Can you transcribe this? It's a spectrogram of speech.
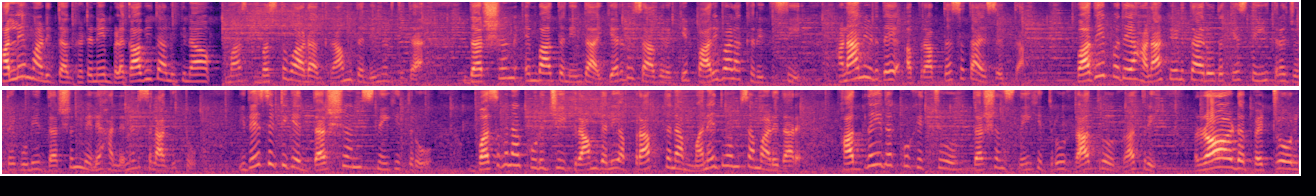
ಹಲ್ಲೆ ಮಾಡಿದ್ದ ಘಟನೆ ಬೆಳಗಾವಿ ತಾಲೂಕಿನ ಬಸ್ತವಾಡ ಗ್ರಾಮದಲ್ಲಿ ನಡೆದಿದೆ. ದರ್ಶನ್ ಎಂಬಾತನಿಂದ ಎರಡು ಸಾವಿರಕ್ಕೆ ಪಾರಿವಾಳ ಖರೀದಿಸಿ ಹಣ ನೀಡದೆ ಅಪ್ರಾಪ್ತ ಸತಾಯಿಸಿದ್ದ. ಪದೇ ಪದೇ ಹಣ ಕೇಳ್ತಾ ಇರೋದಕ್ಕೆ ಸ್ನೇಹಿತರ ಜೊತೆಗೂಡಿ ದರ್ಶನ್ ಮೇಲೆ ಹಲ್ಲೆ ನಡೆಸಲಾಗಿತ್ತು. ಇದೇ ಸಿಟ್ಟಿಗೆ ದರ್ಶನ್ ಸ್ನೇಹಿತರು ಬಸವನ ಕುಡುಜಿ ಗ್ರಾಮದಲ್ಲಿ ಅಪ್ರಾಪ್ತನ ಮನೆ ಧ್ವಂಸ ಮಾಡಿದ್ದಾರೆ. ಹದಿನೈದಕ್ಕೂ ಹೆಚ್ಚು ದರ್ಶನ್ ಸ್ನೇಹಿತರು ರಾತ್ರೋರಾತ್ರಿ ರಾಡ್, ಪೆಟ್ರೋಲ್,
